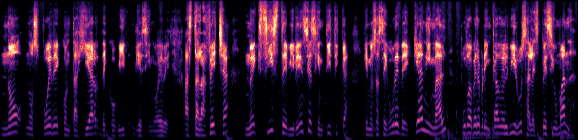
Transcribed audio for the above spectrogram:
no nos puede contagiar de COVID-19. Hasta la fecha no existe evidencia científica que nos asegure de qué animal pudo haber brincado el virus a la especie humana.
